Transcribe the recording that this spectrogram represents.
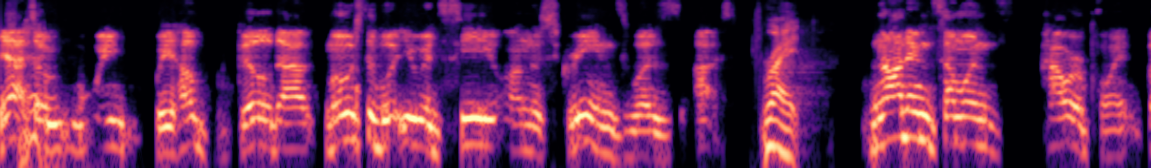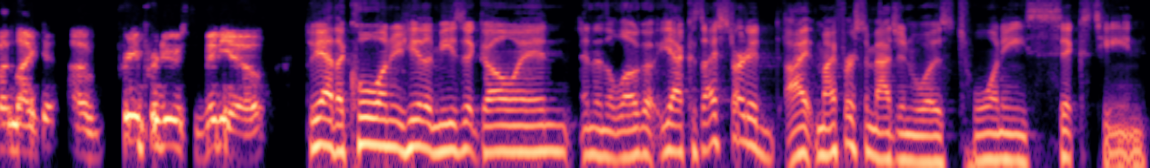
Yeah, so we we helped build out most of what you would see on the screens was us. Right. Not in someone's PowerPoint, but like a pre-produced video. Yeah, the cool one you hear the music going and then the logo. Yeah, because I started. I my first Imagine was 2016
